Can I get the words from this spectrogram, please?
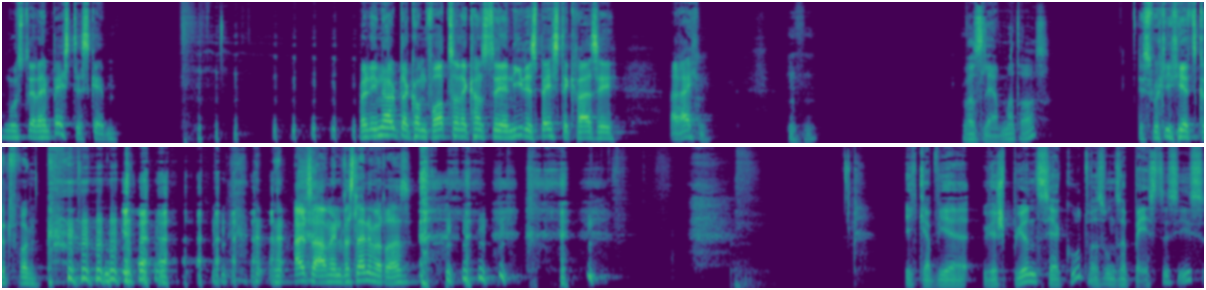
musst du ja dein Bestes geben. Weil innerhalb der Komfortzone kannst du ja nie das Beste quasi erreichen. Mhm. Was lernen wir daraus? Das wollte ich jetzt gerade fragen. also, Armin, was lernen wir daraus? ich glaube, wir, wir spüren sehr gut, was unser Bestes ist.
